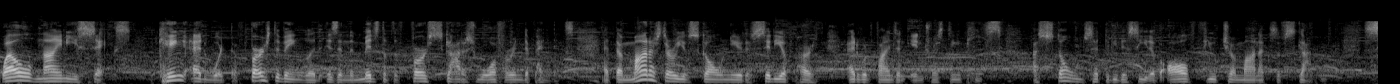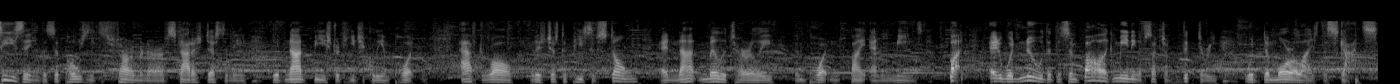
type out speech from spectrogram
1296. King Edward I of England is in the midst of the First Scottish War for Independence. At the monastery of Scone near the city of Perth, Edward finds an interesting piece, a stone said to be the seat of all future monarchs of Scotland. Seizing the supposed determiner of Scottish destiny would not be strategically important. After all, it is just a piece of stone and not militarily important by any means. But Edward knew that the symbolic meaning of such a victory would demoralize the Scots.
